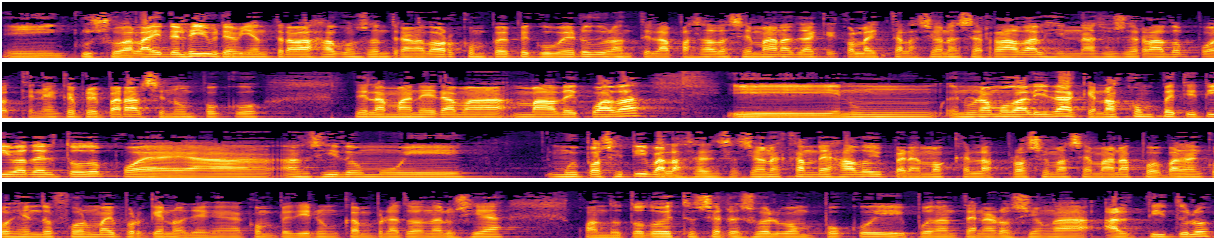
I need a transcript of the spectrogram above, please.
incluso al aire libre habían trabajado con su entrenador, con Pepe Cubero, durante la pasada semana, ya que con las instalaciones cerradas, el gimnasio cerrado, pues tenían que prepararse ¿no? un poco de la manera más, más adecuada y en, un, en una modalidad que no es competitiva del todo, pues ha, han sido muy muy positivas las sensaciones que han dejado y esperemos que en las próximas semanas pues vayan cogiendo forma y por qué no lleguen a competir en un campeonato de Andalucía cuando todo esto se resuelva un poco y puedan tener opción a, al título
